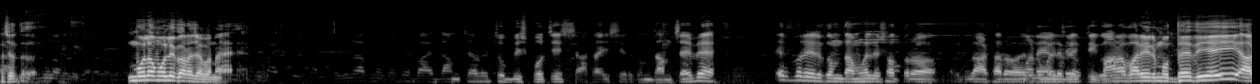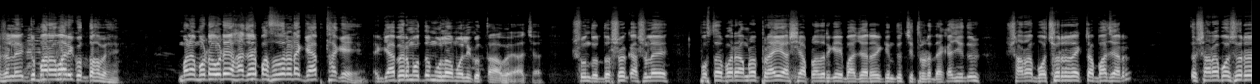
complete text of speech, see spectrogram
আচ্ছা মূলামূলি করা যাবে না। দাম চাইবে চব্বিশ, পঁচিশ, আঠাইশ, এরকম দাম চাইবে। এরপরে এরকম দাম হলে সতেরো। আঠারো মানে। বাড়াবাড়ির মধ্যে দিয়েই আসলে একটু বাড়াবাড়ি করতে হবে। মানে মোটামুটি হাজার পাঁচ হাজার একটা গ্যাপ থাকে। গ্যাপের মধ্যে মূলামূলি করতে হবে। আচ্ছা সুন্দর। দর্শক আসলে পোস্তার পরে আমরা প্রায় আসি আপনাদেরকে এই বাজারের কিন্তু চিত্রটা দেখা যেহেতু সারা বছরের একটা বাজার তো সারা বছরে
